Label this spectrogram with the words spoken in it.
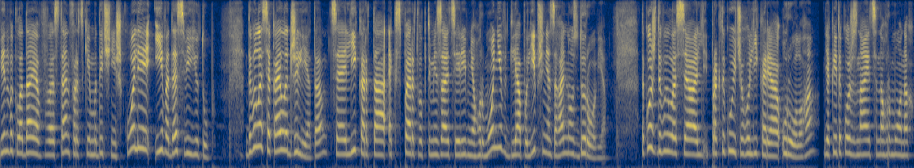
Він викладає в Стенфордській медичній школі і веде свій Ютуб. Дивилася Кайла Джилета, це лікар та експерт в оптимізації рівня гормонів для поліпшення загального здоров'я. Також дивилася практикуючого лікаря-уролога, який також знається на гормонах.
